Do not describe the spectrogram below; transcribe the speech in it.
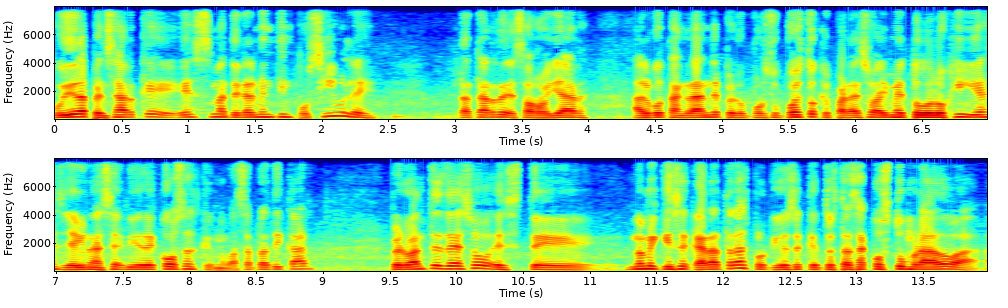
pudiera pensar que es materialmente imposible tratar de desarrollar algo tan grande, pero por supuesto que para eso hay metodologías y hay una serie de cosas que nos vas a platicar. Pero antes de eso, este, no me quise quedar atrás porque yo sé que tú estás acostumbrado a,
